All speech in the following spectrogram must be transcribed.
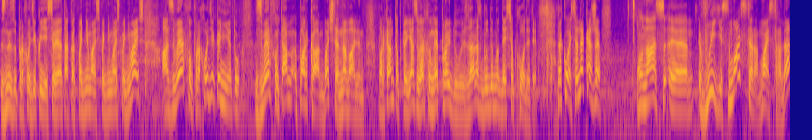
Знизу проходик есть. Я так вот поднимаюсь, поднимаюсь, поднимаюсь, а зверху проходика нету. Зверху там паркан, бачите, навален. Паркан, тобто я зверху не пройду. Зараз будемо десь обходити. Так ось, вона каже. У нас е, виїзд майстера, майстра, да?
